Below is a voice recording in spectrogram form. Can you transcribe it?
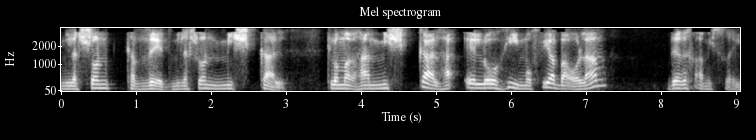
מלשון כבד, מלשון משקל. כלומר, המשקל האלוהי מופיע בעולם דרך עם ישראל,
